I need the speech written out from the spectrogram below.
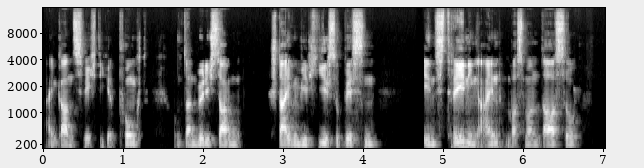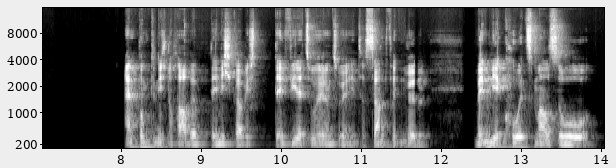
ein ganz wichtiger Punkt. Und dann würde ich sagen, steigen wir hier so ein bisschen ins Training ein, was man da so ein Punkt, den ich noch habe, den ich, glaube ich, den viele Zuhörer und Zuhörer interessant finden würden. Wenn wir kurz mal so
